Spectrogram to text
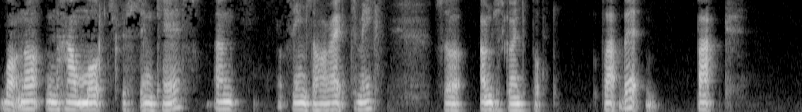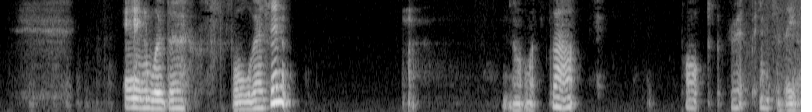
whatnot and how much just in case and that seems alright to me so I'm just going to put that bit back in with the full resin. Not like that. Pot drip into there.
